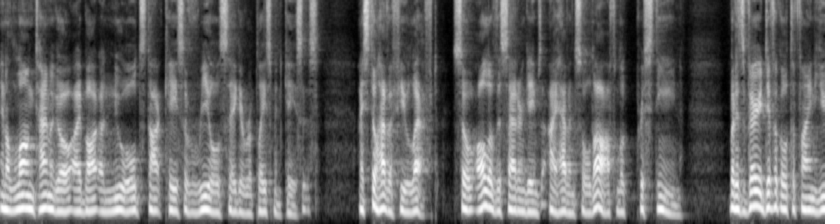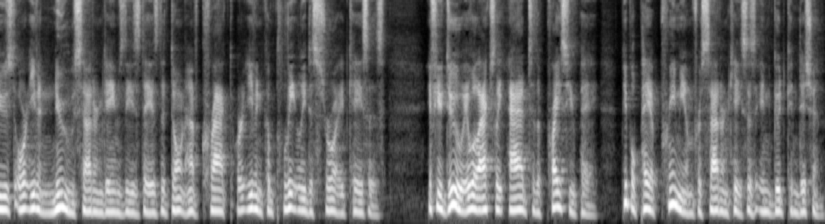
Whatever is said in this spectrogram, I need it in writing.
And a long time ago, I bought a new old stock case of real Sega replacement cases. I still have a few left, so all of the Saturn games I haven't sold off look pristine. But it's very difficult to find used or even new Saturn games these days that don't have cracked or even completely destroyed cases. If you do, it will actually add to the price you pay. People pay a premium for Saturn cases in good condition.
